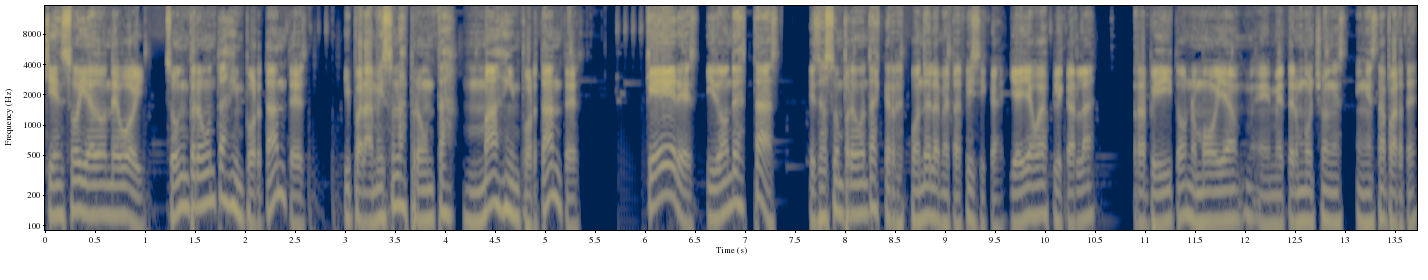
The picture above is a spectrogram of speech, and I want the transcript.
¿quién soy y a dónde voy? Son preguntas importantes y para mí son las preguntas más importantes. ¿Qué eres y dónde estás? Esas son preguntas que responde la metafísica y ella voy a explicarla rapidito, no me voy a eh, meter mucho en, en esta parte,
